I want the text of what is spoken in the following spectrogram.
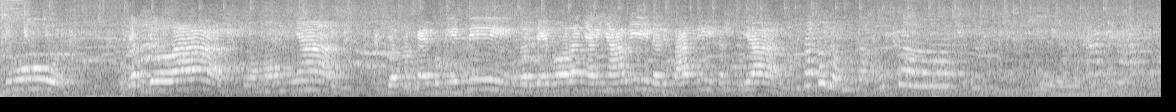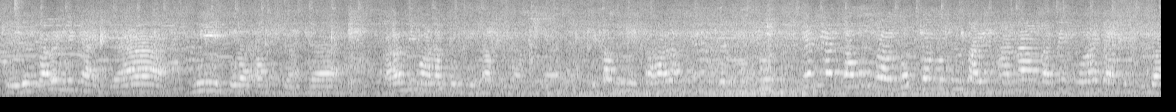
jujur. Yang jelas ngomongnya. Jangan kayak begini, ngerjain orang nyari-nyari dari tadi, kesian. Kita tuh udah muka-muka. Udah sekarang gini aja. Nih, kalau kamu jaga. Sekarang di mana pun kita punya kita berusaha lah. Ya niat kamu bagus gak mau nyusahin anak, tapi pulang jangan juga.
